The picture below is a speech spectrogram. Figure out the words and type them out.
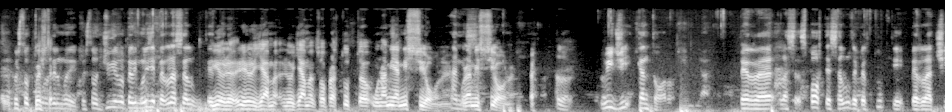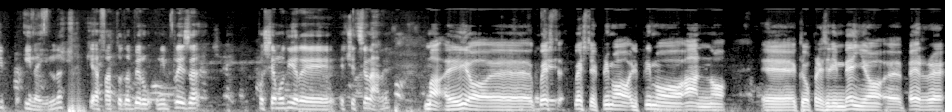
eh, questo, Questa- del Molise, questo giro per il Molise per la salute. Io, io lo, chiamo, lo chiamo soprattutto una mia missione, Ah, una missione. Allora, Luigi Cantoro per eh, la sport e salute per tutti, per la CIP INAIL, che ha fatto davvero un'impresa, possiamo dire, eccezionale. Ma eh, io, eh, questo, questo è il primo, il primo anno eh, che ho preso l'impegno eh, per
